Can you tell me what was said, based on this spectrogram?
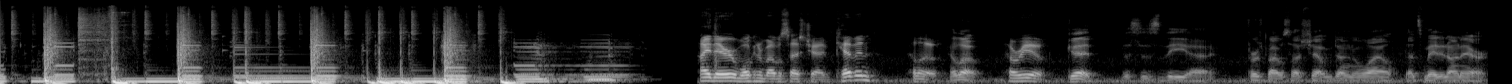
Hi there, welcome to Bible Slash Chat. Kevin, hello. Hello. How are you? Good. This is the uh, first Bible slash chat we've done in a while. That's made it on air.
